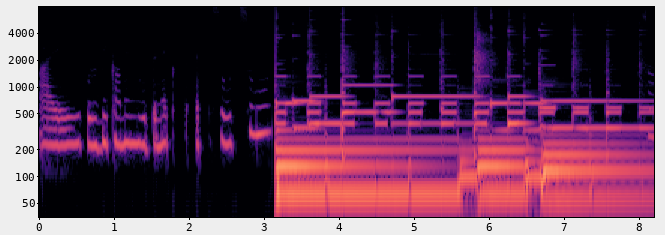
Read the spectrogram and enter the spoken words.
I will be coming with the next episode soon. So,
